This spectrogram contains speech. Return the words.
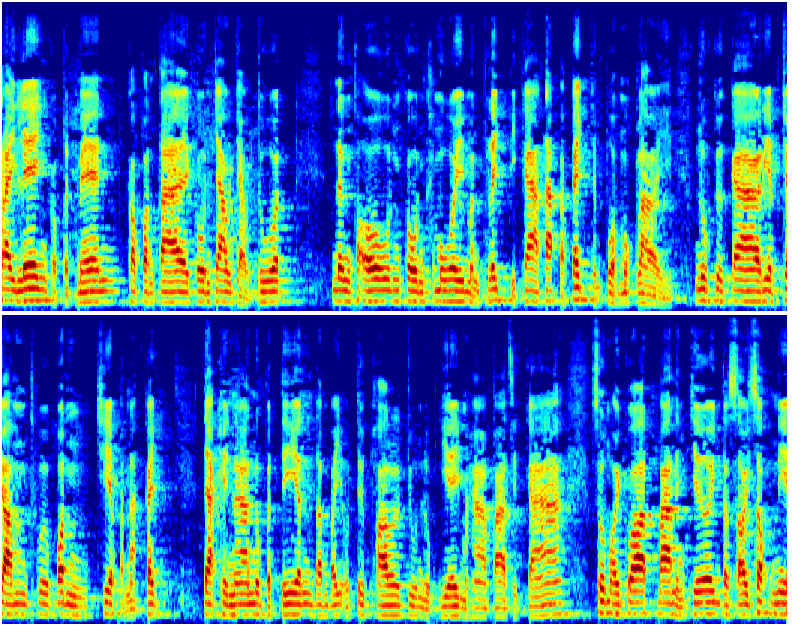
ក្រៃលែងក៏ពិតមែនក៏ប៉ុន្តែកូនចៅចៅទួត និងប្អូនកូនក្មួយមិនភ្លេចពីការតបកិច្ចចំពោះមុខឡើយ នោះគឺការរៀបចំធ្វើបុណ្យជាបណកិច្ចតក្ខិណានុបទានដើម្បីឧទ្ទិសផលជូនលោកយាយមហាបាសិកាសូមឲ្យគាត់បានអញ្ជើញទៅសោយសុខនា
